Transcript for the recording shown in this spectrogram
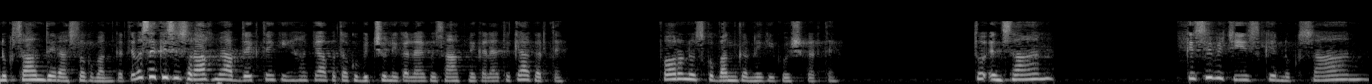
نقصان دہ راستوں کو بند کرتے ہیں۔ ویسے کسی سوراخ میں آپ دیکھتے ہیں کہ یہاں کیا پتا کوئی بچھو نکل آئے کوئی سانپ نکل آئے تو کیا کرتے ہیں؟ فوراً اس کو بند کرنے کی کوشش کرتے ہیں۔ تو انسان کسی بھی چیز کے نقصان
